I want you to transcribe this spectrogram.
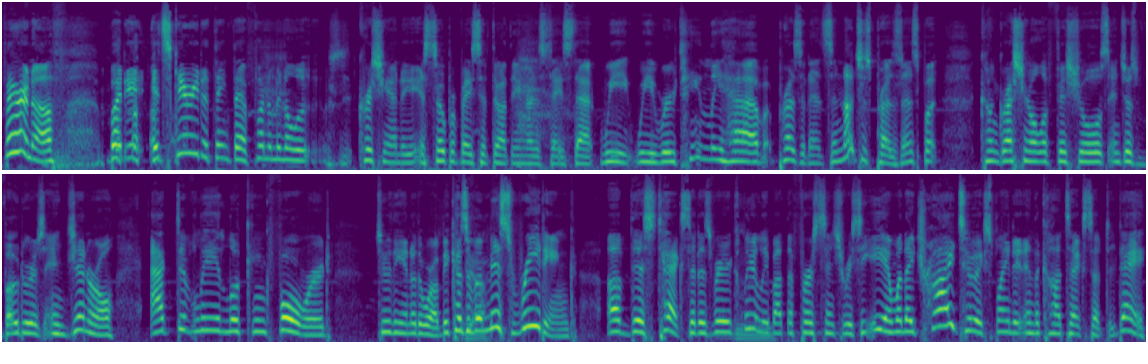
Fair enough, but it, it's scary to think that fundamental Christianity is so pervasive throughout the United States that we we routinely have presidents, and not just presidents, but congressional officials and just voters in general, actively looking forward to the end of the world because of a misreading of this text that is very clearly about the first century CE. And when they try to explain it in the context of today,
